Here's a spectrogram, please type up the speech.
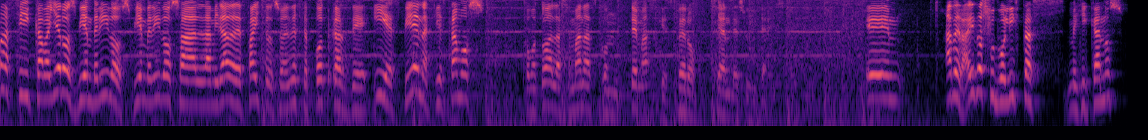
Damas y caballeros, bienvenidos, bienvenidos a la mirada de Fighters en este podcast de ESPN. Aquí estamos, como todas las semanas, con temas que espero sean de su interés. Eh, a ver, hay dos futbolistas mexicanos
